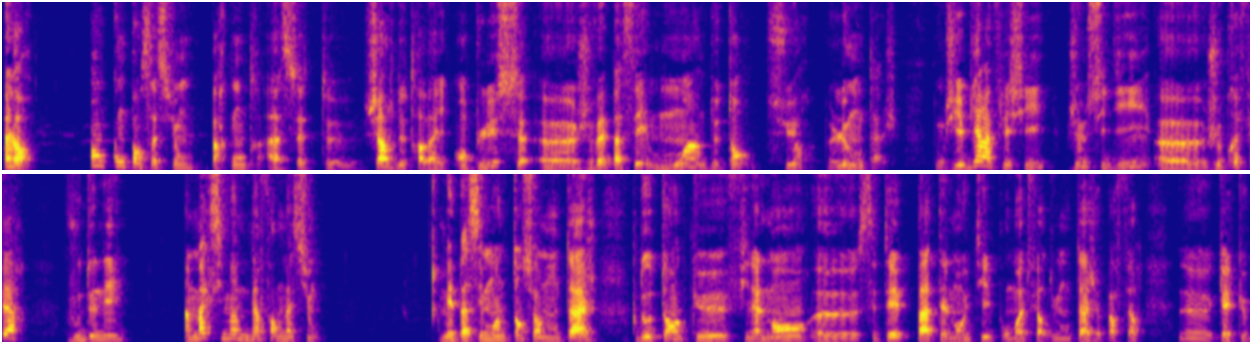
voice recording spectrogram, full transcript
Alors, en compensation, par contre, à cette euh, charge de travail en plus, euh, je vais passer moins de temps sur le montage. Donc j'y ai bien réfléchi, je me suis dit, euh, je préfère vous donner un maximum d'informations, mais passer moins de temps sur le montage, d'autant que finalement, c'était pas tellement utile pour moi de faire du montage, à part faire quelques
